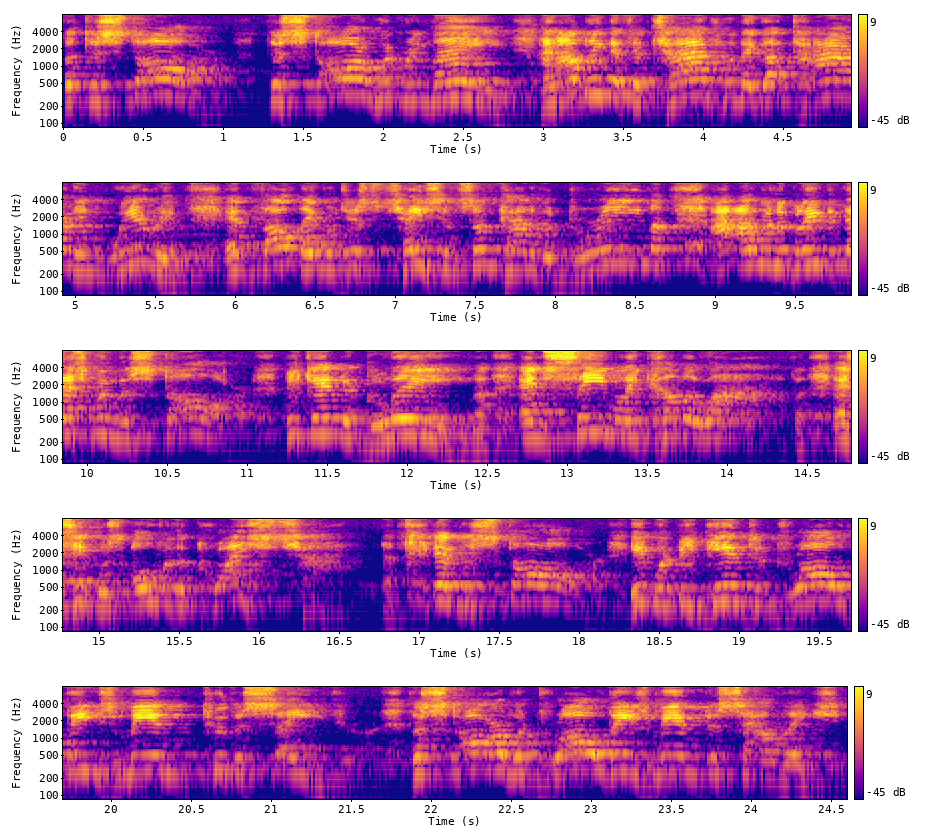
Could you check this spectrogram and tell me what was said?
But the star the star would remain. And I believe at the times when they got tired and weary and thought they were just chasing some kind of a dream, I, I really believe that that's when the star began to gleam and seemingly come alive as it was over the Christ child. And the star, it would begin to draw these men to the Savior. The star would draw these men to salvation.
